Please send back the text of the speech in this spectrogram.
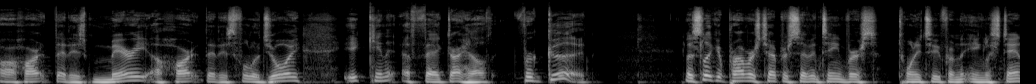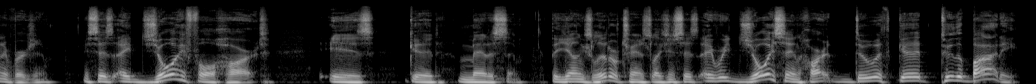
a heart that is merry, a heart that is full of joy, it can affect our health for good. Let's look at Proverbs chapter 17, verse 22 from the English Standard Version. It says, A joyful heart is good medicine. The Young's Literal Translation says, A rejoicing heart doeth good to the body.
